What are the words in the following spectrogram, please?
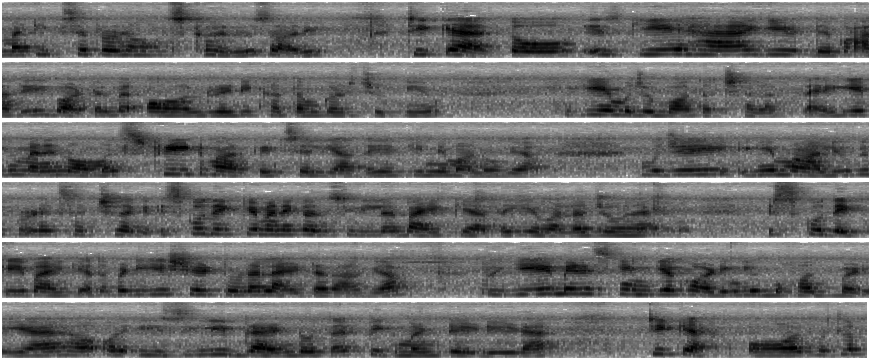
मैं ठीक से प्रोनाउंस कर रही हूँ सॉरी ठीक है तो इस, ये है, ये देखो, आधी बॉटल मैं ऑलरेडी ख़त्म कर चुकी हूँ। ये मुझे बहुत अच्छा लगता है। ये भी मैंने नॉर्मल स्ट्रीट मार्केट से लिया था, यकीन नहीं मानोगे आप। मुझे ये मालियो के प्रोडक्ट्स अच्छे लगे। इसको देख के मैंने कंसीलर बाई किया था, ये वाला जो है। इसको देख के ही बाई किया था बट ये शेड थोड़ा लाइटर आ गया। तो ये मेरे स्किन के अकॉर्डिंगली बहुत बढ़िया है और इजीली ब्रांड होता है पिगमेंटेडेड है। ठीक है और मतलब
